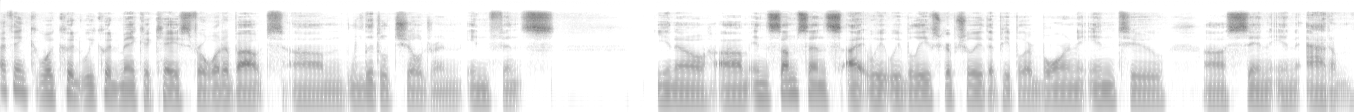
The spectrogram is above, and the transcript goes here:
I think we could we could make a case for what about um, little children, infants. You know, um, in some sense, I, we, we believe scripturally that people are born into uh, sin in Adam.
